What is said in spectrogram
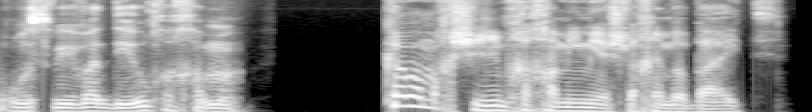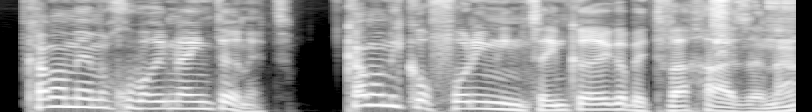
או סביבת דיור חכמה. כמה מכשירים חכמים יש לכם בבית? כמה מהם מחוברים לאינטרנט? כמה מיקרופונים נמצאים כרגע בטווח האזנה?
